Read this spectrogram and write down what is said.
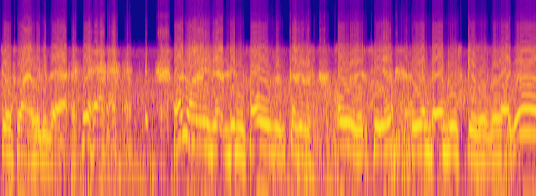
still flying. Look at that. That's the only reason it didn't fold is because it was holding it, see it? And then bamboo skizzles are like, oh.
